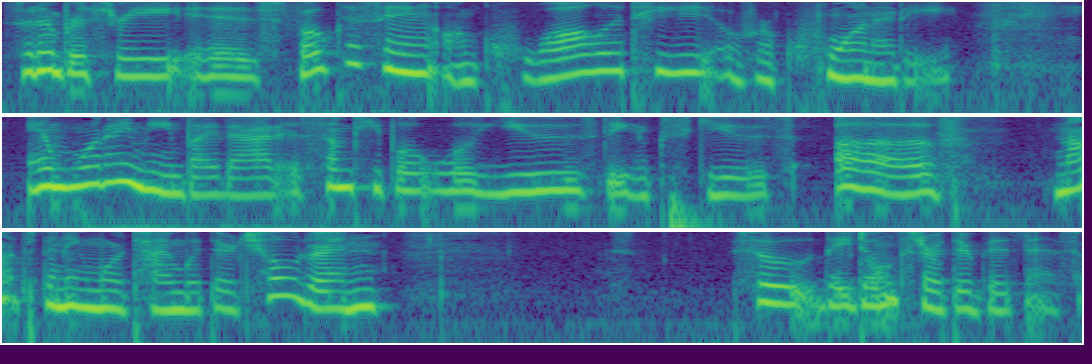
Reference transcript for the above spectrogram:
So, number three is focusing on quality over quantity. And what I mean by that is some people will use the excuse of not spending more time with their children so they don't start their business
